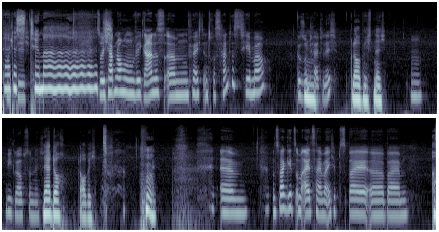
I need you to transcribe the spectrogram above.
That is too much. So, ich habe noch ein veganes, ähm, vielleicht interessantes Thema. Gesundheitlich. Glaube ich nicht. Wie glaubst du nicht? Ja, doch, glaube ich. Ähm, und zwar geht es um Alzheimer. Ich habe das bei äh, beim Ah.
